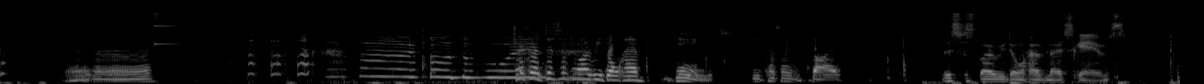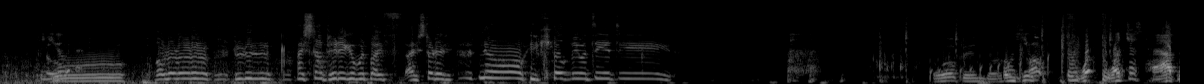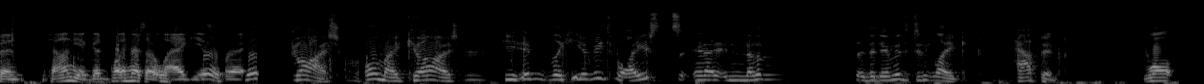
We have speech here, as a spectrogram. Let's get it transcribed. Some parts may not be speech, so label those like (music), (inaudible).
Striker. I fell in the void. Striker, this is why we don't have games. Because I die. This is why we don't have nice games. Did you? Oh, oh no, no, no, no, no, no, no! I stopped hitting him with my. F I started. No, he killed me with TNT. Open the. Oh, you. What, what just happened? I'm telling you, a good players are Oh, laggy as oh, frick. oh gosh! Oh my gosh! He hit me- like he hit me twice, and I none of the, damage didn't like happen. Well,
